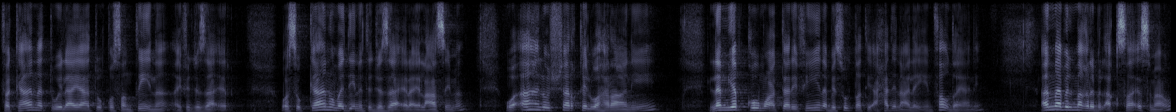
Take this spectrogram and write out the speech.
فكانت ولايات قسنطينة أي في الجزائر وسكان مدينة الجزائر أي العاصمة وأهل الشرق الوهراني لم يبقوا معترفين بسلطة أحد عليهم. فوضى يعني. أما بالمغرب الأقصى اسمعوا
